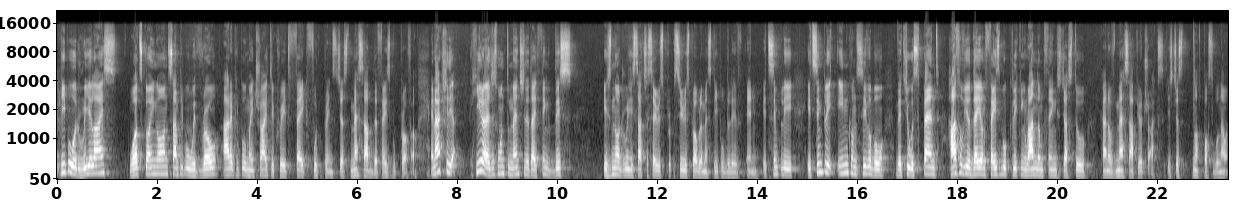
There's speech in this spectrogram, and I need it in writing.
people would realize what's going on, some people withdraw, other people may try to create fake footprints, just mess up the Facebook profile. And actually, here I just want to mention that I think this is not really such a serious, serious problem as people believe in. It's simply, it's simply inconceivable that you will spend half of your day on Facebook clicking random things just to kind of mess up your trucks. It's just not possible now.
